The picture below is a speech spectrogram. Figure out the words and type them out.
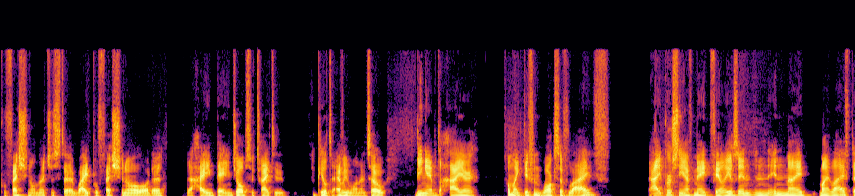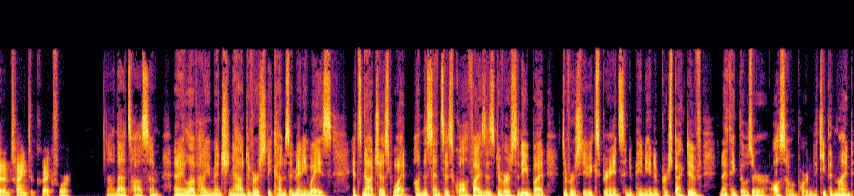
professional, not just the white professional or the, the high paying jobs. We try to appeal to everyone. And so being able to hire from like different walks of life, I personally have made failures in, in, in my, my life that I'm trying to correct for. Oh, that's awesome. And I love how you mentioned how diversity comes in many ways. It's not just what on the census qualifies as diversity, but diversity of experience and opinion and perspective. And I think those are also important to keep in mind.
